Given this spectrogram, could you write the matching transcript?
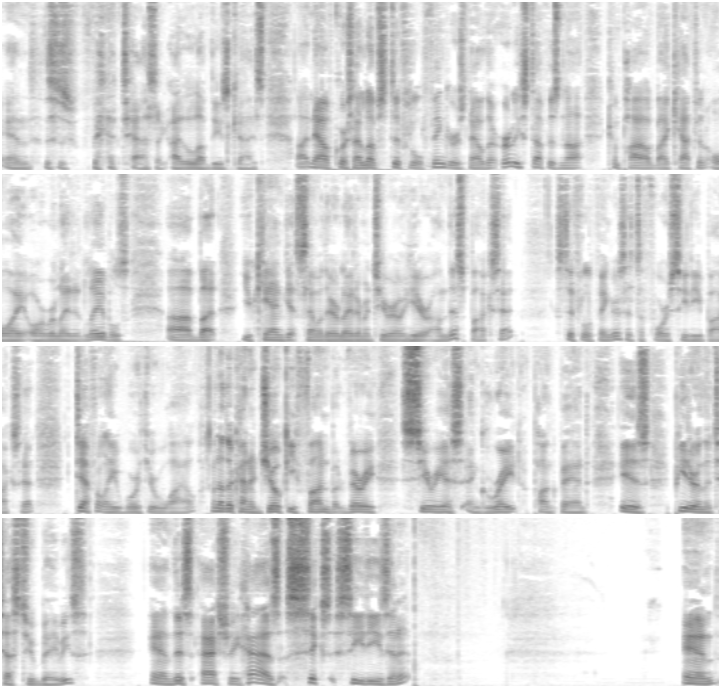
And this is fantastic. I love these guys. Uh, now, of course, I love Stiff Little Fingers. Now, the early stuff is not compiled by Captain Oi or related labels, uh, but you can get some of their later material here on this box set. Stiff Little Fingers. It's a four CD box set. Definitely worth your while. Another kind of jokey, fun, but very serious and great punk band is Peter and the Test Tube Babies. And this actually has six CDs in it and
